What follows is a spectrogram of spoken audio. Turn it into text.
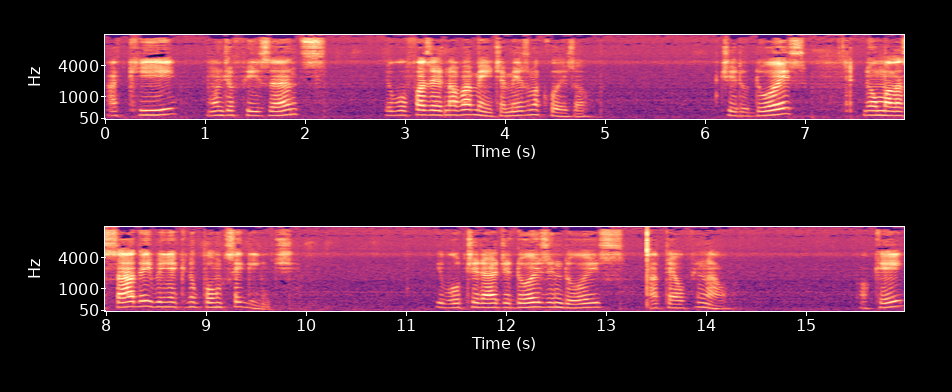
aqui onde eu fiz antes, eu vou fazer novamente a mesma coisa, ó. Tiro dois, dou uma laçada e venho aqui no ponto seguinte e vou tirar de dois em dois até o final, ok?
